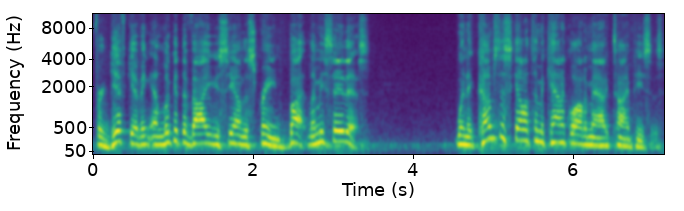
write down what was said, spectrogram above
for gift giving and look at the value you see on the screen. But let me say this when it comes to skeleton mechanical automatic timepieces,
